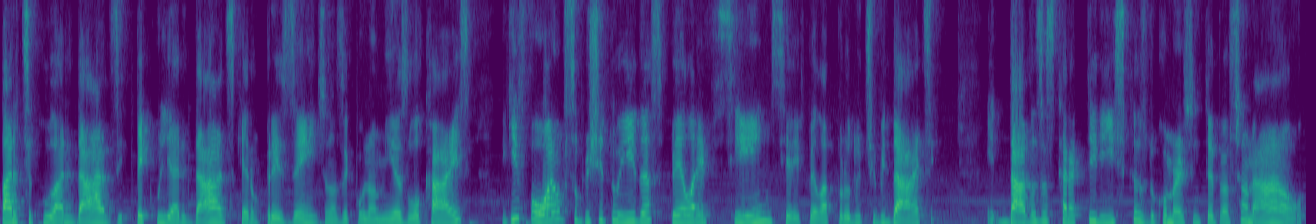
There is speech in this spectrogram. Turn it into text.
particularidades e peculiaridades que eram presentes nas economias locais e que foram substituídas pela eficiência e pela produtividade, dadas as características do comércio internacional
